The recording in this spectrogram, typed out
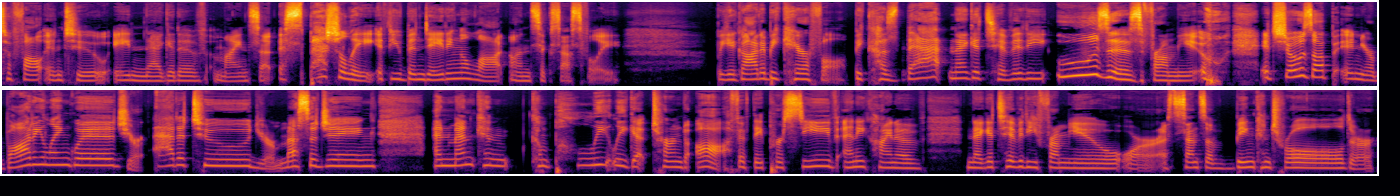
to fall into a negative mindset, especially if you've been dating a lot unsuccessfully. But you got to be careful because that negativity oozes from you. It shows up in your body language, your attitude, your messaging, and men can completely get turned off if they perceive any kind of negativity from you or a sense of being controlled or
